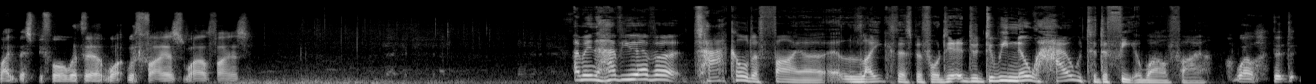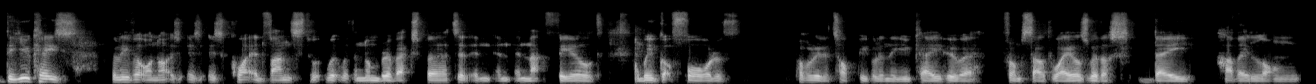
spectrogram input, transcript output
like this before with uh, what with fires, wildfires. I mean, have you ever tackled a fire like this before? Do, do, do we know how to defeat a wildfire? Well, the, the UK's, believe it or not, is, is, is quite advanced with, with, a number of experts in, in, in that field. And we've got four of probably the top people in the UK who are from South Wales with us. They have a long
